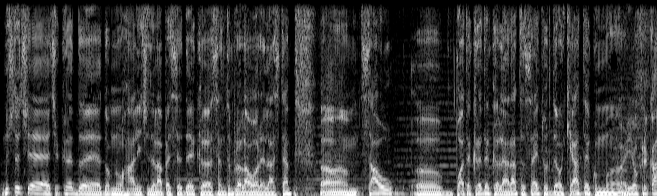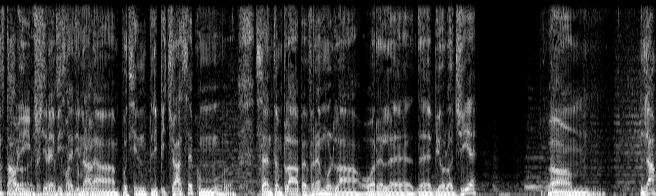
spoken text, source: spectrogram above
nu știu ce, ce crede domnul Halici de la PSD că se întâmplă la orele astea uh, sau uh, poate crede că le arată site-uri de ochiate cum uh, Păi eu cred că asta au ei uh, impresia și că se reviste va din întâmpla. alea puțin lipicioase cum uh, se întâmpla pe vremuri la orele de biologie. Um, da,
